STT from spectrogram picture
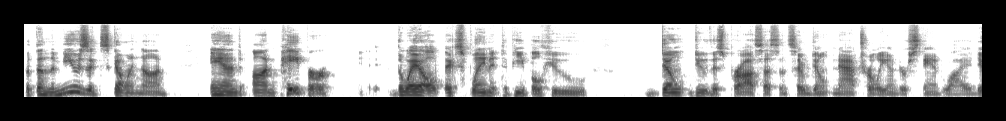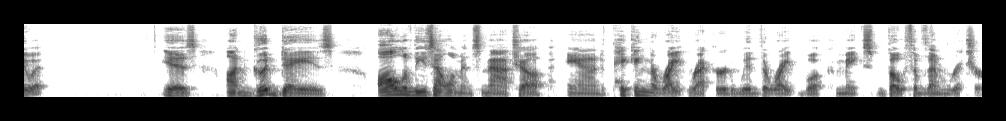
But then the music's going on. And on paper, the way I'll explain it to people who don't do this process and so don't naturally understand why I do it is on good days all of these elements match up and picking the right record with the right book makes both of them richer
